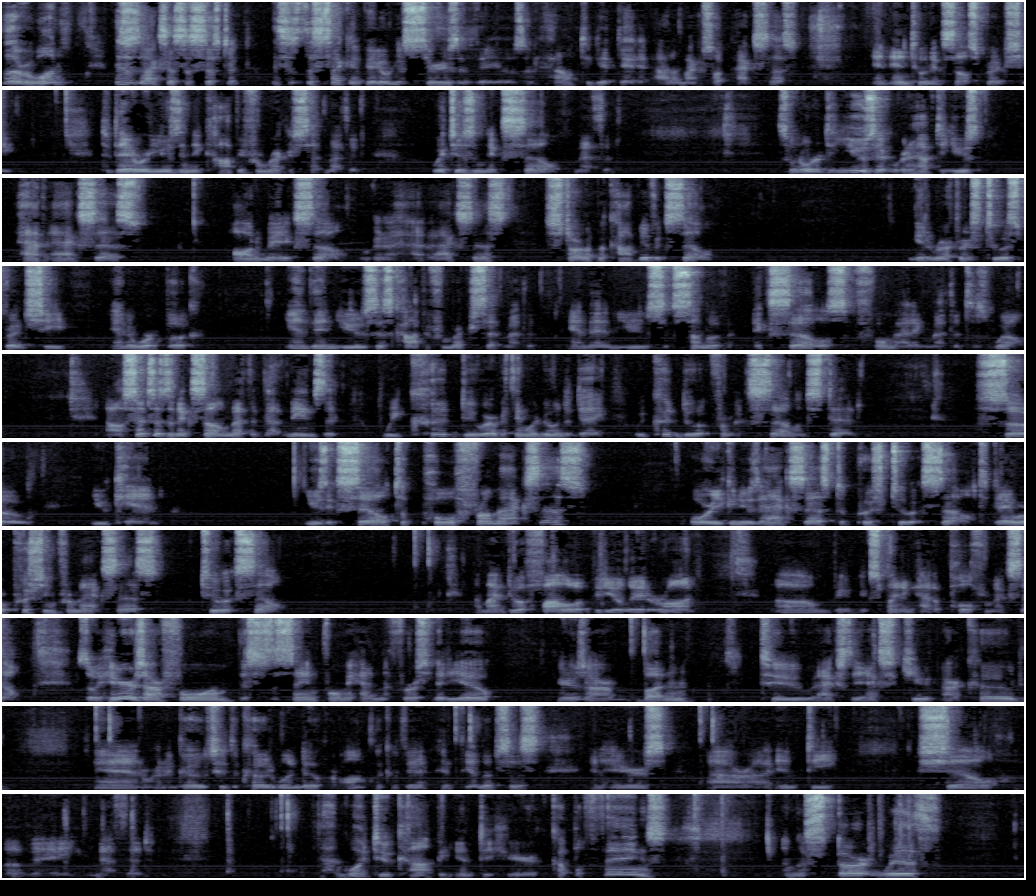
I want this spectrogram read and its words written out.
Hello everyone, this is Access Jitsu. This is the second video in a series of videos on how to get data out of Microsoft Access and into an Excel spreadsheet. Today we're using the copy from record set method, which is an Excel method. So in order to use it, we're going to have to use have access automate Excel. We're going to have access, start up a copy of Excel, get a reference to a spreadsheet and a workbook, and then use this copy from record method and then use some of Excel's formatting methods as well. Now since it's an Excel method that means that we could do everything we're doing today we could do it from Excel instead. So you can use Excel to pull from Access or you can use Access to push to Excel. Today we're pushing from Access to Excel. I might do a follow-up video later on um, explaining how to pull from Excel. So here's our form. This is the same form we had in the first video. Here's our button to actually execute our code. And we're going to go to the code window or on-click event, hit the ellipsis, and here's our uh, empty shell of a method. I'm going to copy into here a couple things. I'm going to start with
